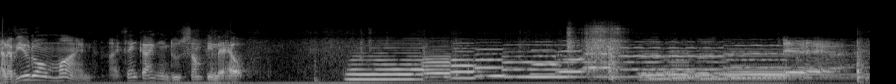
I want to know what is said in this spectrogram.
And if you don't mind, I think I can do something to help. There.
